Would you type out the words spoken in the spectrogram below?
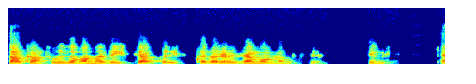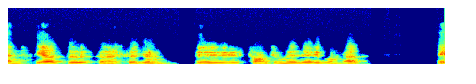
Çalkantılı zamanlarda işçi hakları hiç bu kadar elzem olmamıştı demiş. Kendisi yazdığı ön sözün e, son cümleleri bunlar. E,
